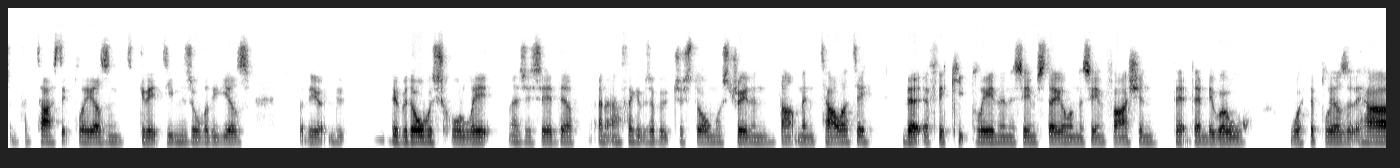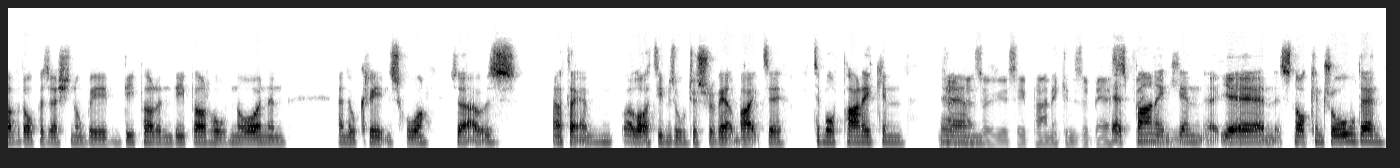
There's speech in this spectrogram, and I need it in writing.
some fantastic players and great teams over the years, but they they would always score late, as you said there. And I think it was about just almost training that mentality that if they keep playing in the same style in the same fashion, that then they will with the players that they have. The opposition will be deeper and deeper, holding on, and and they'll create and score. So that was. I think a lot of teams will just revert back to, to more panic and um, That's what you say. Panicking is the best. It's panic, and uh, yeah, and it's not controlled. Then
